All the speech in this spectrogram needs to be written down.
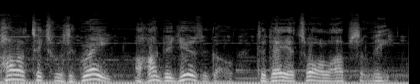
politics was great a hundred years ago. today it's all obsolete.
